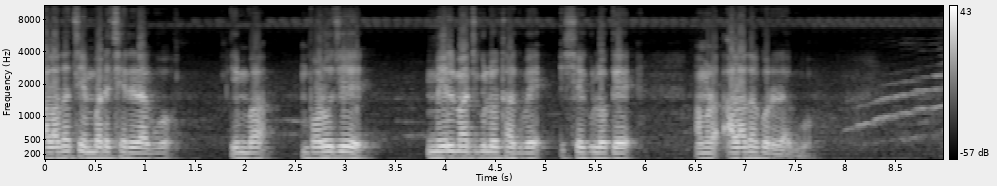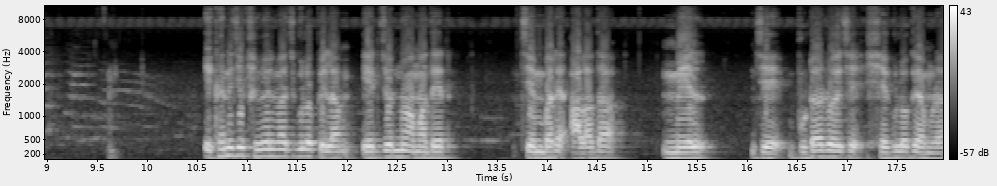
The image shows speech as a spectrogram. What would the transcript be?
আলাদা চেম্বারে ছেড়ে রাখব কিংবা বড় যে মেল মাছগুলো থাকবে সেগুলোকে আমরা আলাদা করে রাখব। এখানে যে ফিমেল মাছগুলো পেলাম, এর জন্য আমাদের চেম্বারে আলাদা মেল যে বুটার রয়েছে সেগুলোকে আমরা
